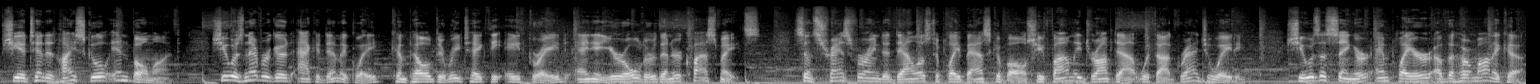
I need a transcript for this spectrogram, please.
She attended high school in Beaumont. She was never good academically, compelled to retake the eighth grade and a year older than her classmates. Since transferring to Dallas to play basketball, she finally dropped out without graduating. She was a singer and player of the harmonica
